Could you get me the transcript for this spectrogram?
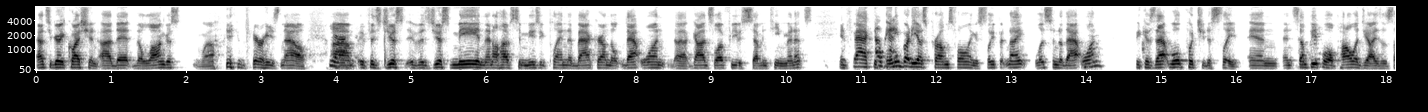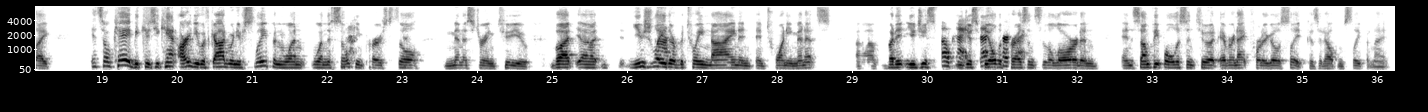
That's a great question. Uh, that the longest, well, it varies now. Yeah. Um, if it's just if it's just me, and then I'll have some music playing in the background. The, that one, uh, God's love for you, is 17 minutes. In fact, if okay. anybody has problems falling asleep at night, listen to that one because that will put you to sleep. And and some okay. people apologize. It's like it's okay because you can't argue with God when you're sleeping when when the soaking prayer is still ministering to you. But uh, usually they're between nine and, and 20 minutes. Um, but it, you just okay, you just feel the perfect. presence of the Lord, and and some people listen to it every night before they go to sleep because it helps them sleep at night.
